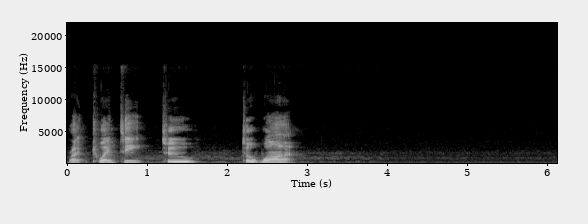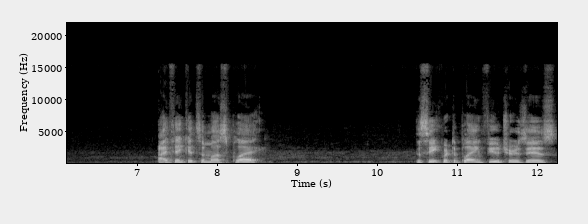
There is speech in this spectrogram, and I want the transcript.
Right? 22 to 1. I think it's a must play. The secret to playing futures is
